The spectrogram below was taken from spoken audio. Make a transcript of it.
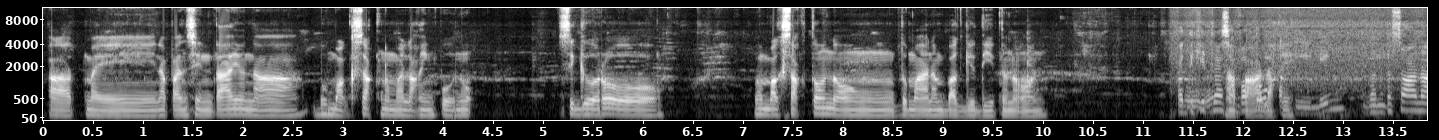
At may napansin tayo na bumagsak na malaking puno. Siguro bumagsak to noong dumaan ng bagyo dito noon. Na sa bato. Napakalaki. Pakiling. Ganda sana.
